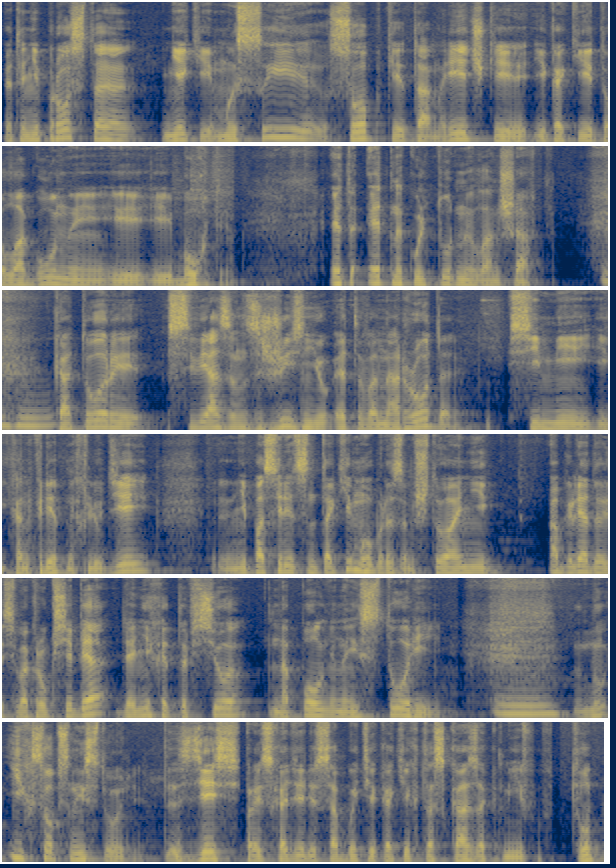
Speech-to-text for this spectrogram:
это не просто некие мысы, сопки, там, речки и какие-то лагуны и, и бухты. Это этнокультурный ландшафт, угу. который связан с жизнью этого народа, семей и конкретных людей, непосредственно таким образом, что они, оглядываясь вокруг себя, для них это все наполнено историей, ну, их собственной истории. Здесь происходили события каких-то сказок, мифов. Тут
